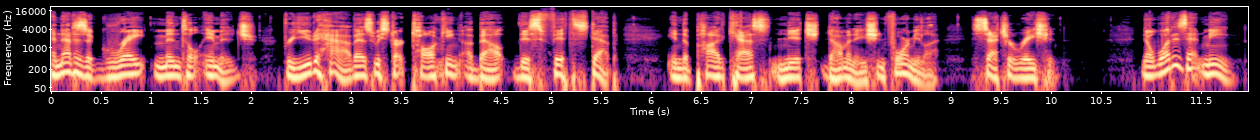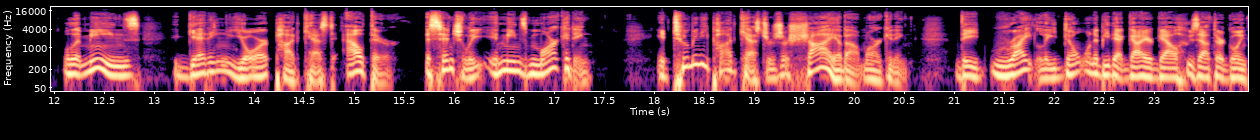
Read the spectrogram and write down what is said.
And that is a great mental image for you to have as we start talking about this fifth step in the podcast niche domination formula saturation. Now, what does that mean? Well, it means getting your podcast out there. Essentially, it means marketing. And too many podcasters are shy about marketing. They rightly don't want to be that guy or gal who's out there going,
